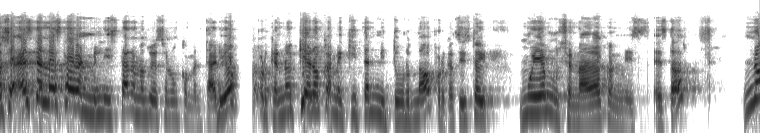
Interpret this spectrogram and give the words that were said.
o sea, este no estaba en mi lista, nada más voy a hacer un comentario, porque no quiero que me quiten mi turno, porque así estoy muy emocionada con mis estos. No,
